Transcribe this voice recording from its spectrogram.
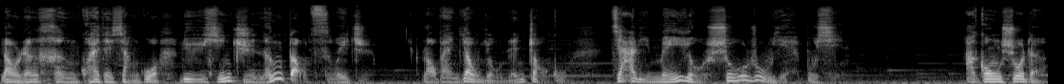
老人很快的想过，旅行只能到此为止，老伴要有人照顾，家里没有收入也不行。阿公说着：“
